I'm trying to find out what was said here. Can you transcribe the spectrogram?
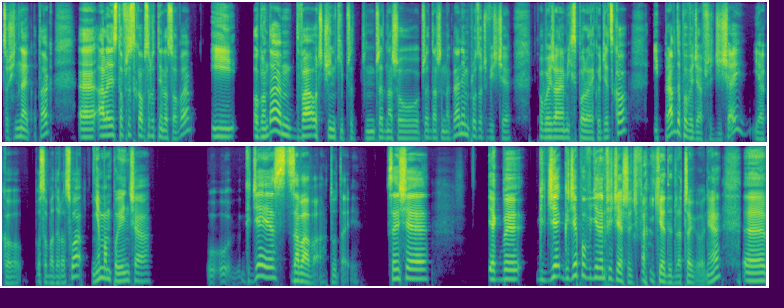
coś innego, tak? E, Ale jest to wszystko absolutnie losowe i oglądałem dwa odcinki przed, przed, naszą, przed naszym nagraniem, plus oczywiście obejrzałem ich sporo jako dziecko i prawdę powiedziawszy dzisiaj, jako osoba dorosła, nie mam pojęcia, u, u, gdzie jest zabawa tutaj. W sensie, jakby, gdzie, gdzie powinienem się cieszyć i kiedy, dlaczego, nie? E,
